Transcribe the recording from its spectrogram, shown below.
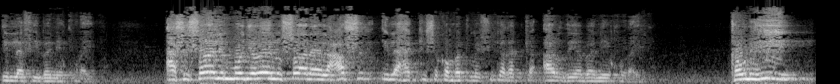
illa fi bani quraiba asisali mmoja wenu swala ya lasri ila hakikisha kwamba tumefika katika ardhi ya bani quraiba kauli hii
